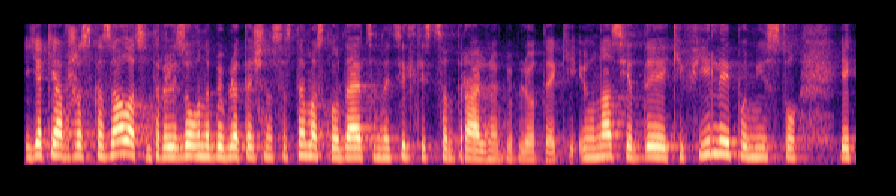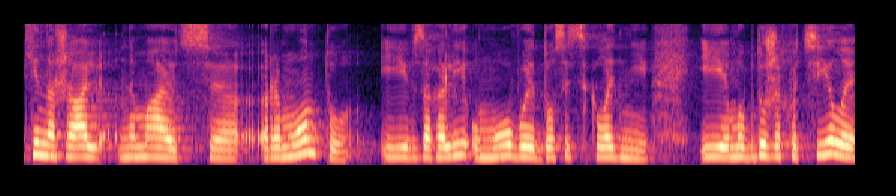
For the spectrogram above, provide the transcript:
Як я вже сказала, централізована бібліотечна система складається не тільки з центральної бібліотеки. І у нас є деякі філії по місту, які, на жаль, не мають е, ремонту. І взагалі умови досить складні. І ми б дуже хотіли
